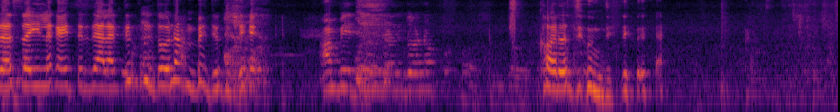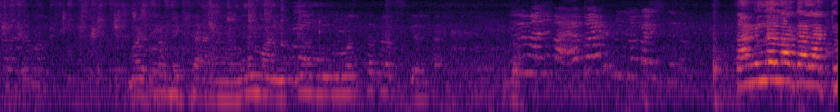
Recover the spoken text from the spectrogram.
रसईला काहीतरी द्यायला लागते दोन आंबे देऊन दे. आंबे दोन दोन खरंच देऊन देते. चांगलं लागा लागतं.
